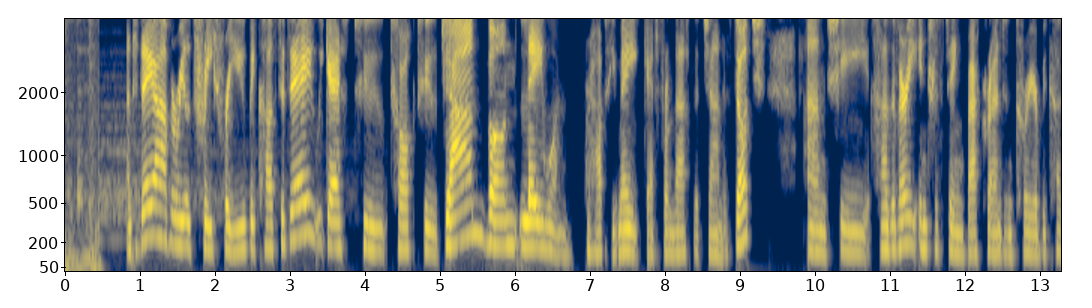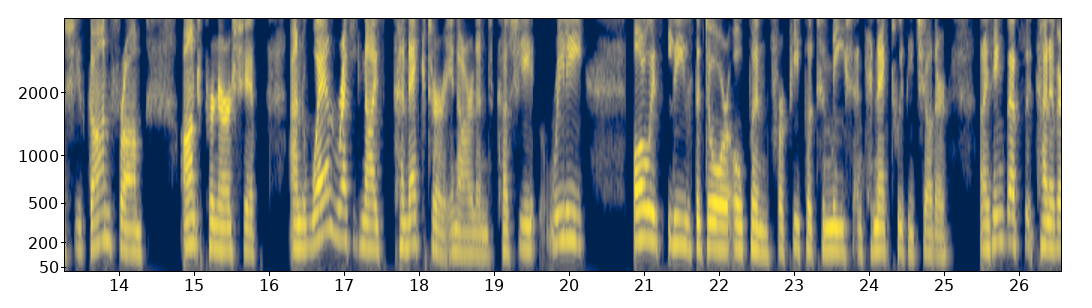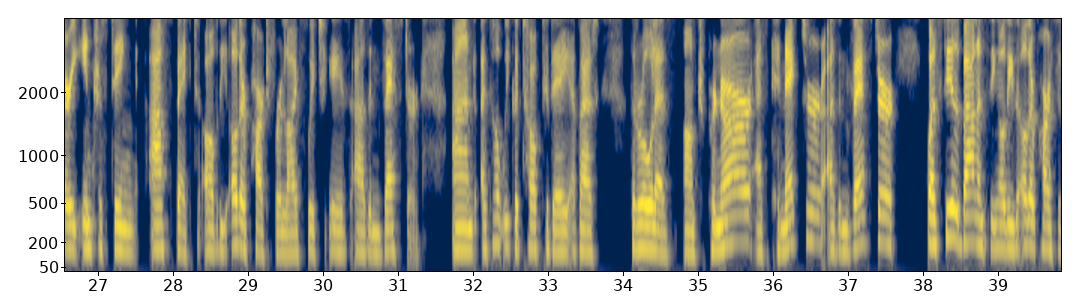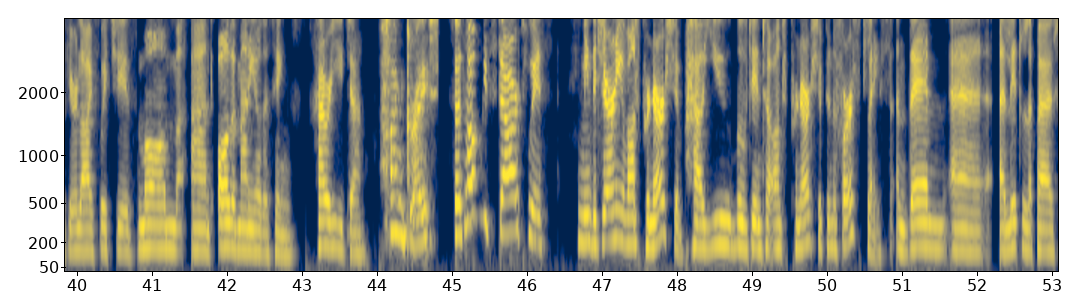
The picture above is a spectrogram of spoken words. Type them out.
And today I have a real treat for you because today we get to talk to Jan van Leeuwen. Perhaps you may get from that that Jan is Dutch. And she has a very interesting background and career because she's gone from entrepreneurship and well recognized connector in Ireland because she really always leaves the door open for people to meet and connect with each other. And I think that's a kind of very interesting aspect of the other part of her life, which is as investor. And I thought we could talk today about the role as entrepreneur, as connector, as investor, while still balancing all these other parts of your life, which is mom and all the many other things. How are you, Jan? I'm great. So I thought we'd start with I mean, the journey of entrepreneurship, how you moved into entrepreneurship in the first place, and then uh, a little about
